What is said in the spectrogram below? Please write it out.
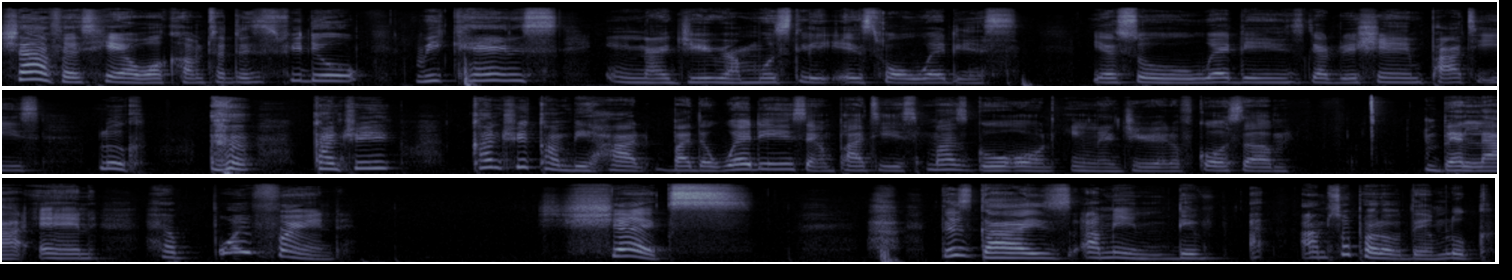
Sharafest here, welcome to this video. Weekends in Nigeria mostly is for weddings. Yeah, so weddings, graduation, parties. Look, country country can be hard, but the weddings and parties must go on in Nigeria. Of course, um Bella and her boyfriend Sheggz. These guys, I mean, they've I'm so proud of them. Look,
